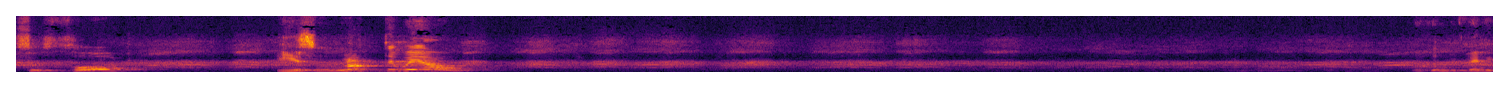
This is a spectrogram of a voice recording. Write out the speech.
So thought is not the way out. You can be very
